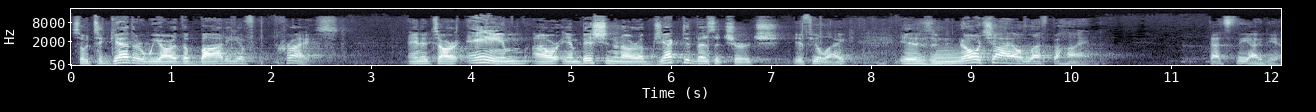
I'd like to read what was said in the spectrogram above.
So together we are the body of Christ. And it's our aim, our ambition, and our objective as a church, if you like, is no child left behind. That's the idea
